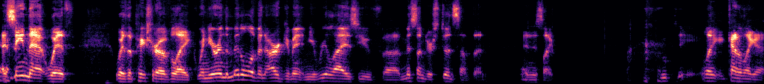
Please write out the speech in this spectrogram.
I've seen that with with a picture of like when you're in the middle of an argument and you realize you've uh, misunderstood something, and it's like oopsie, like kind of like a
